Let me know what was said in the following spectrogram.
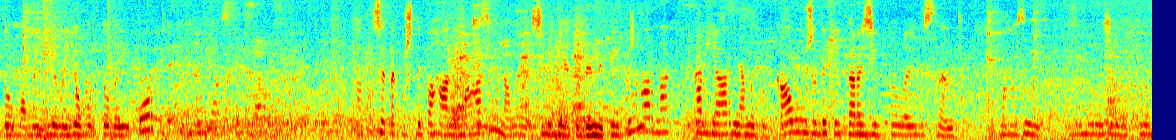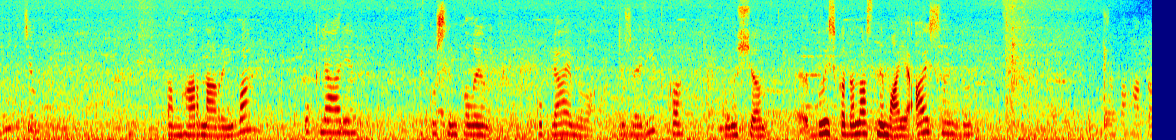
вдома ми їли йогуртовий торт. Це також непоганий магазин, але сьогодні я туди не піду. Гарна кав'ярня. Ми тут каву вже декілька разів пили. Сленд. Магазин заморожених продуктів. Там гарна риба у клярі. Також інколи купляємо дуже рідко, тому що е, близько до нас немає Айсленду. Це багато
